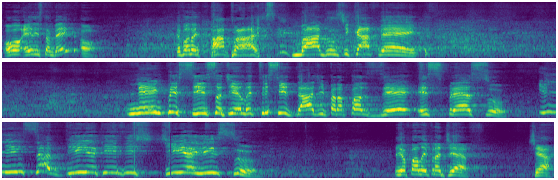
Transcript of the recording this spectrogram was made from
Oh, eles também? Oh. Eu falei, rapaz, magos de café. Nem precisa de eletricidade para fazer expresso. E nem sabia que existia isso. E eu falei para Jeff, Jeff,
